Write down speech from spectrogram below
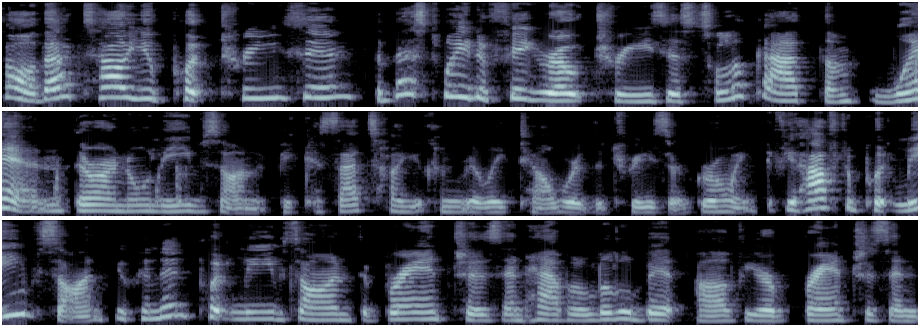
So that's how you put trees in. The best way to figure out trees is to look at them when there are no leaves on it because that's how you can really tell where the trees are growing. If you have to put leaves on, you can then put leaves on the branches and have a little bit of your branches and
